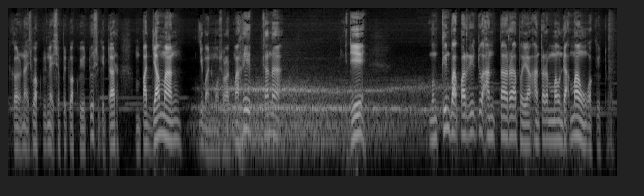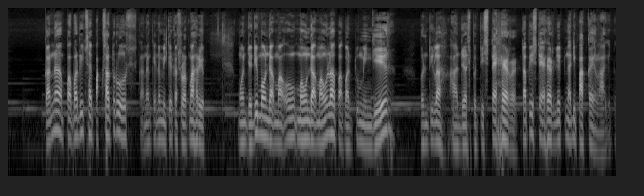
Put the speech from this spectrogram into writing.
kalau naik waktu naik sepit waktu itu sekitar empat jaman. Gimana mau sholat maghrib sana? Jadi mungkin Pak Pardi itu antara apa ya antara mau ndak mau waktu itu karena Pak Pardi saya paksa terus karena kita mikirkan sholat maghrib. Mau jadi mau ndak mau mau ndak mau lah Pak Pardi itu minggir berhentilah ada seperti steher. Tapi stehernya itu nggak dipakai lah gitu.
